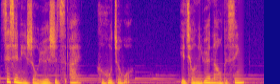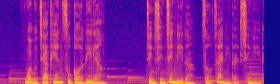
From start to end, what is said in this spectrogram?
谢谢你守约是慈爱，呵护着我，也求你悦纳我的心，为我加添足够的力量，尽心尽力的走在你的心意里。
